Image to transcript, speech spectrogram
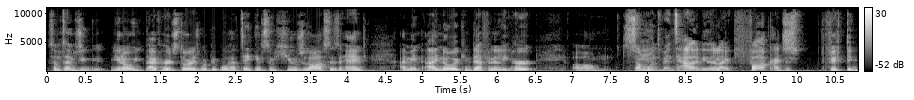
sometimes you you know I've heard stories where people have taken some huge losses, and I mean I know it can definitely hurt um, someone's mentality. They're like, "Fuck, I just 50,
